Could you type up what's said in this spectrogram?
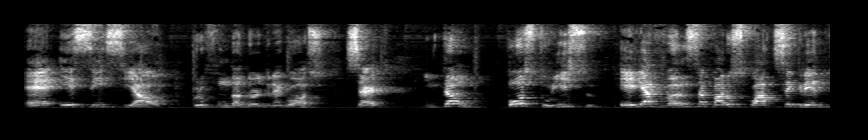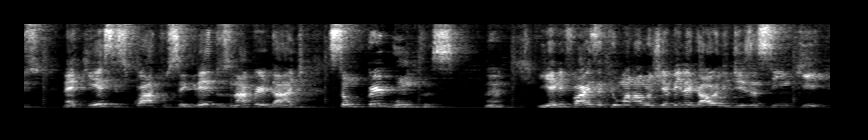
é essencial para o fundador do negócio, certo? Então, posto isso, ele avança para os quatro segredos, né? Que esses quatro segredos, na verdade, são perguntas, né? E ele faz aqui uma analogia bem legal. Ele diz assim que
